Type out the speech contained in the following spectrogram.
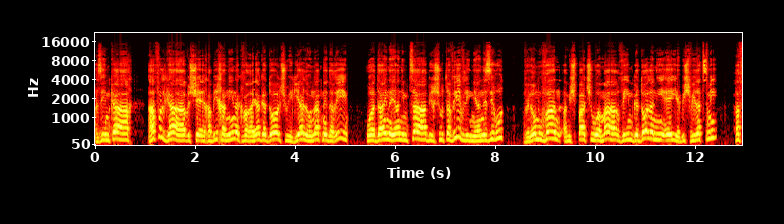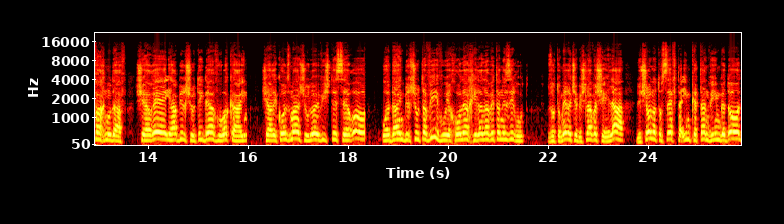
אז אם כך, אף על גב שרבי חנינא כבר היה גדול שהוא הגיע לעונת נדרים, הוא עדיין היה נמצא ברשות אביו לעניין נזירות. ולא מובן המשפט שהוא אמר, ואם גדול אני אהיה בשביל עצמי. הפכנו דף, שהרי הברשותי דאבו הקיים, שהרי כל זמן שהוא לא הביא שתי שערות, הוא עדיין ברשות אביו, והוא יכול להכיל עליו את הנזירות. זאת אומרת שבשלב השאלה, לשון התוספתא אם קטן ואם גדול,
